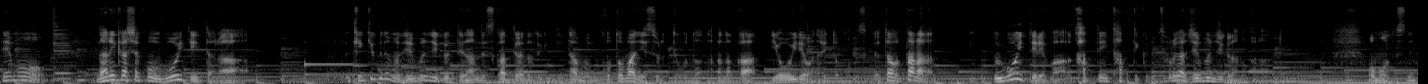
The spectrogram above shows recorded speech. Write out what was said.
でも何かしらこう動いていたら結局でも自分軸って何ですかって言われた時に多分言葉にするってことはなかなか容易ではないと思うんですけど多分ただ動いてれば勝手に立ってくる。それが自分軸なのかなと思うんですね。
